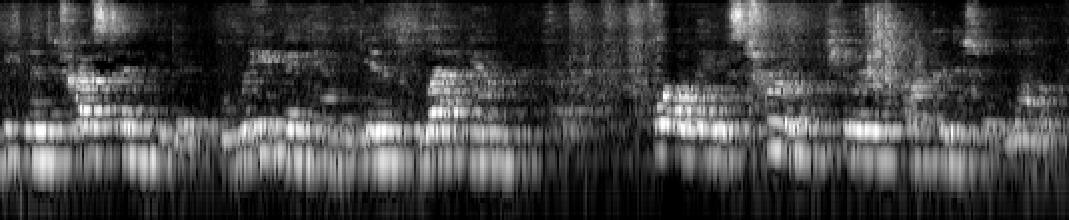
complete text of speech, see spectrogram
begin to trust Him, begin to believe in Him, begin to let Him flow His true, pure, unconditional love.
